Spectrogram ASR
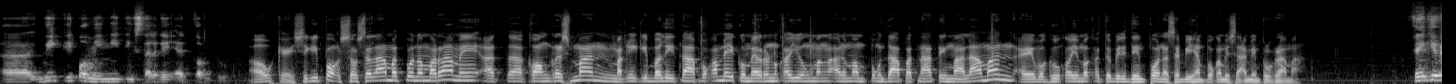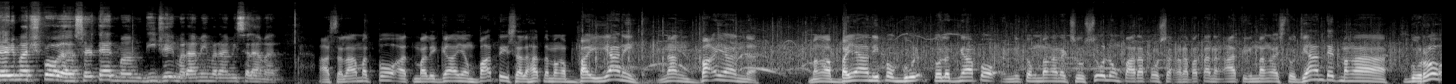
Ah, weekly po may meetings talaga yung EDCOM 2. Okay, sige po. So salamat po ng marami at uh, Congressman, makikibalita po kami kung meron kayong mga anuman pong dapat nating malaman, eh wag ho kayo mag-atubili din po na sabihan po kami sa aming programa. Thank you very much po, ah, Sir Ted, Ma'am DJ. Maraming maraming salamat. Ah, salamat po at maligayang bati sa lahat ng mga bayani ng bayan. Mga bayani po tulad nga po nitong mga nagsusulong para po sa karapatan ng ating mga estudyante at mga guro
